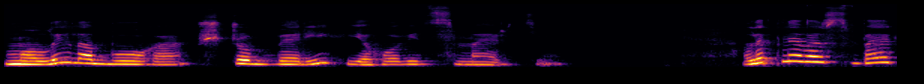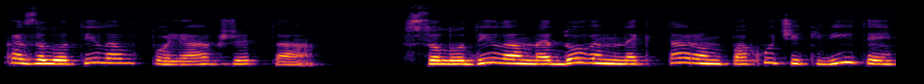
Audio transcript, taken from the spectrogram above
Молила Бога, щоб беріг його від смерті. Липнева спека золотила в полях жита, солодила медовим нектаром пахучі квіти,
